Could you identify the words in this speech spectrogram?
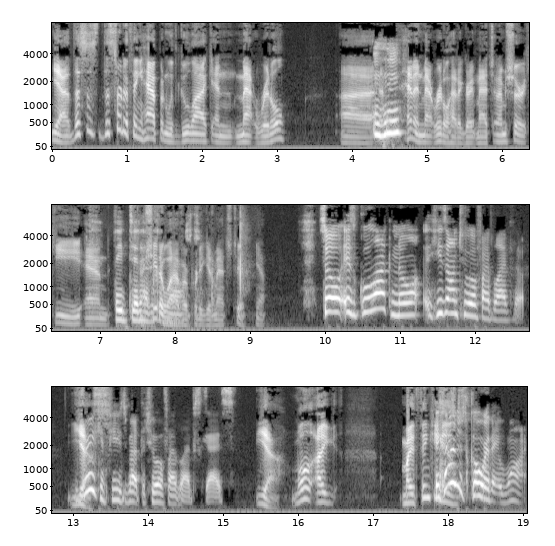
yeah, this is this sort of thing happened with Gulak and Matt Riddle. Uh, and him and Matt Riddle had a great match, and I'm sure he and Mm-hmm. They did have Kushida good will have a pretty good match too. Yeah. So is Gulak no? He's on 205 Live though. I'm Very Yes. confused about the 205 Lives guys. Yeah. Well, I my thinking They kind of just go where they want.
